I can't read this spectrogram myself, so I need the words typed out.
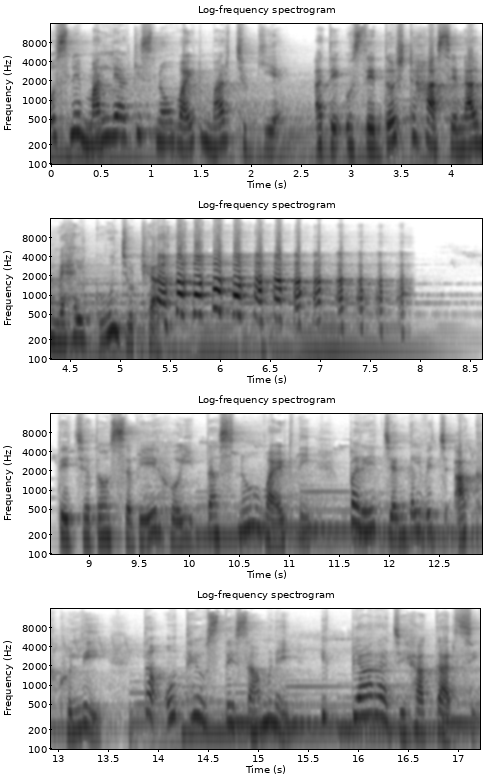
ਉਸਨੇ ਮੰਨ ਲਿਆ ਕਿ ਸਨੋ ਵਾਈਟ ਮਰ ਚੁੱਕੀ ਹੈ ਅਤੇ ਉਸ ਦੇ ਦੁਸ਼ਟ ਹਾਸੇ ਨਾਲ ਮਹਿਲ ਗੂੰਜ ਉੱਠਿਆ। ਤੇ ਜਦੋਂ ਸਵੇਰ ਹੋਈ ਤਾਂ ਸਨੋ ਵਾਈਟ ਦੀ ਭਰੇ ਜੰਗਲ ਵਿੱਚ ਅੱਖ ਖੁੱਲੀ ਤਾਂ ਉੱਥੇ ਉਸ ਦੇ ਸਾਹਮਣੇ ਇੱਕ ਪਿਆਰਾ ਜਿਹਾ ਘਰ ਸੀ।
